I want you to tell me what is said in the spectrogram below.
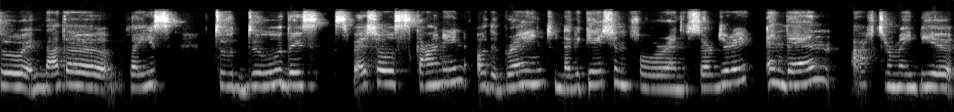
to another place to do this special scanning of the brain to navigation for a surgery. And then after maybe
